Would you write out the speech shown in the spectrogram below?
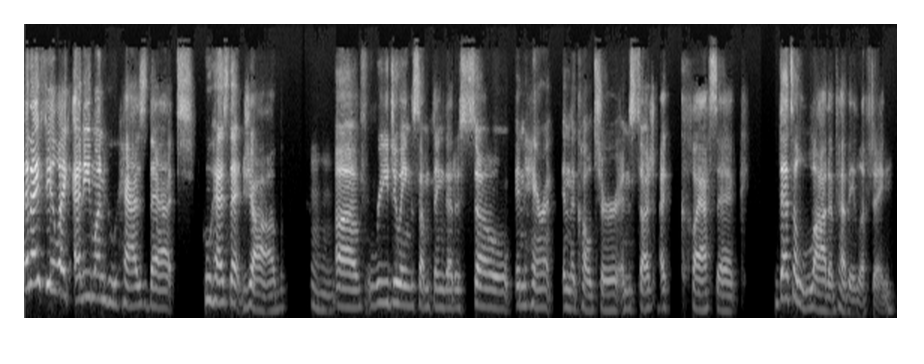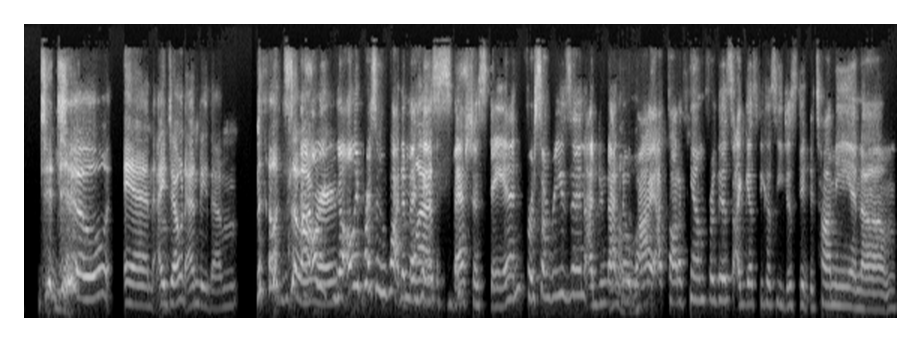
I feel like anyone who has that who has that job mm-hmm. of redoing something that is so inherent in the culture and such a classic, that's a lot of heavy lifting to do, and I don't envy them whatsoever. The only, the only, person who popped in my Plus. head is Sebastian Stan for some reason. I do not oh. know why I thought of him for this. I guess because he just did the Tommy and um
